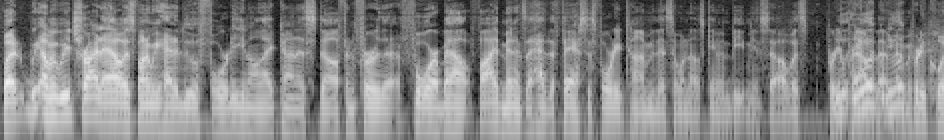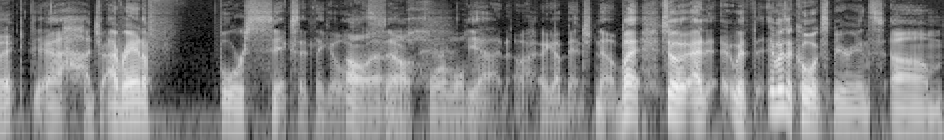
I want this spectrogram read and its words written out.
but we I mean we tried out. It was funny. We had to do a 40 and all that kind of stuff. And for the for about 5 minutes I had the fastest 40 time and then someone else came and beat me. So I was pretty you, proud you look, of that. you look pretty quick. Yeah, I, I ran a four six, I think it was. Oh, that, so oh, horrible. yeah, I know. I got benched. No, but so at, with it was a cool experience. Um,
